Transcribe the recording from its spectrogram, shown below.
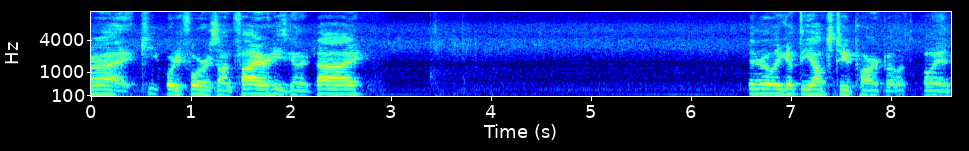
Alright, Ki-44 is on fire. He's gonna die. Didn't really get the altitude part, but let's go in.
